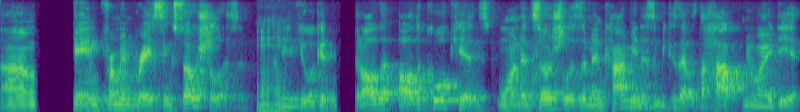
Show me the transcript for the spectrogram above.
um, came from embracing socialism. I mean, if you look at, at all the all the cool kids wanted socialism and communism because that was the hot new idea.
